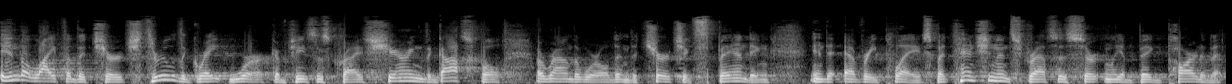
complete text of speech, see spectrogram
in the life of the church through the great work of Jesus Christ sharing the gospel around the world and the church expanding into every place. But tension and stress is certainly a big part of it.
